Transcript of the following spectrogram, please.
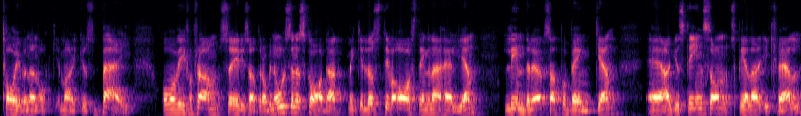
Toivonen och Marcus Berg. Och vad vi får fram så är det ju så att Robin Olsen är skadad, Micke Lustig var avstängd den här helgen, Lindelöf satt på bänken, Eh, Augustinsson spelar ikväll.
